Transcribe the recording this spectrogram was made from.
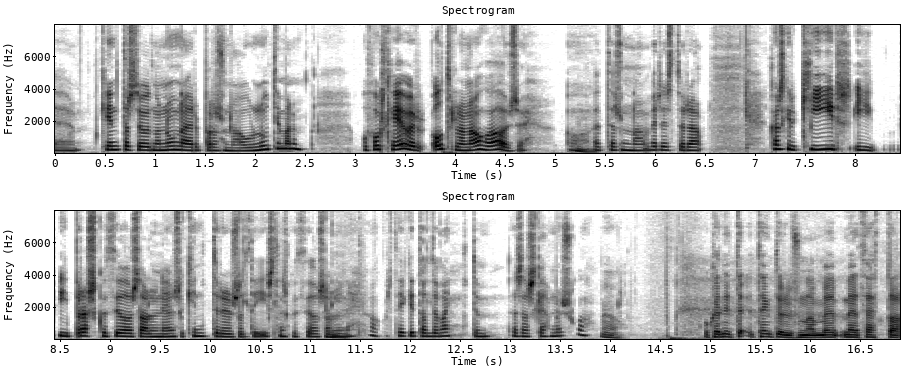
Um, Kindasögurna núna eru bara svona úr nútímanum og fólk hefur ótrúlega áhuga á þessu og Mhm. þetta er svona, verðist vera, kannski eru kýr í í bresku þjóðsálinni eins og kindur eru svolítið í íslensku þjóðsálinni okkur þykir þetta aldrei vænt um þessar skefnur sko. Og hvernig te- tengdur þú svona með, með þetta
